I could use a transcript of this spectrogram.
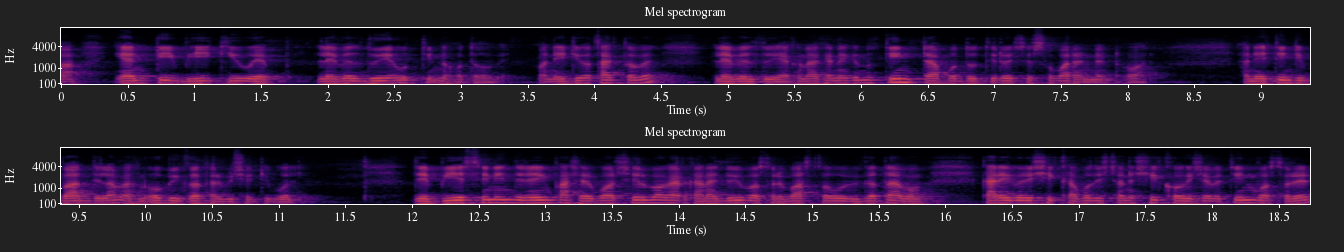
বা এনটিভিকিউএফ লেভেল দুইয়ে উত্তীর্ণ হতে হবে। মানে এটিও থাকতে হবে লেভেল দুই। এখন এখানে কিন্তু তিনটা পদ্ধতি রয়েছে সুপারিনটেন্ডেন্ট হওয়ার। এখন এই তিনটি বাদ দিলাম, এখন অভিজ্ঞতার বিষয়টি বলি। যে বিএসসি ইঞ্জিনিয়ারিং পাশের পর শিল্প কারখানায় দুই বছরের বাস্তব অভিজ্ঞতা এবং কারিগরি শিক্ষা প্রতিষ্ঠানে শিক্ষক হিসেবে তিন বছরের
